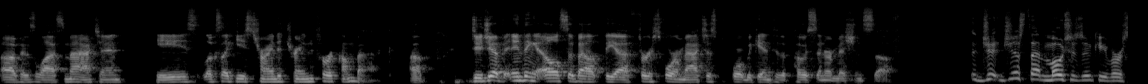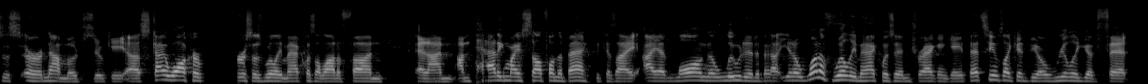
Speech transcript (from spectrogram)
of his last match and he's looks like he's trying to train for a comeback uh, did you have anything else about the uh, first four matches before we get into the post intermission stuff J- just that Mochizuki versus or not Mochizuki, uh, Skywalker versus Willie Mack was a lot of fun, and I'm I'm patting myself on the back because I I had long alluded about you know what if Willie Mack was in Dragon Gate? That seems like it'd be a really good fit,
